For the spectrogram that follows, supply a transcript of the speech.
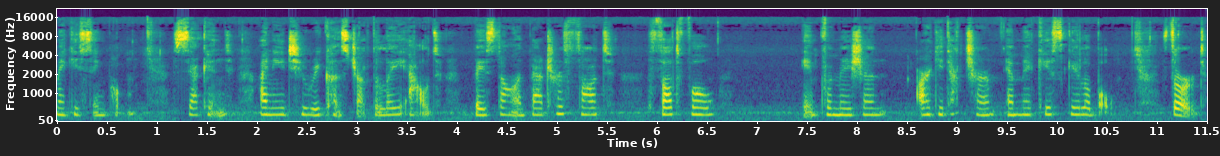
make it simple. Second, I need to reconstruct the layout based on a better thought, thoughtful information architecture and make it scalable. Third,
